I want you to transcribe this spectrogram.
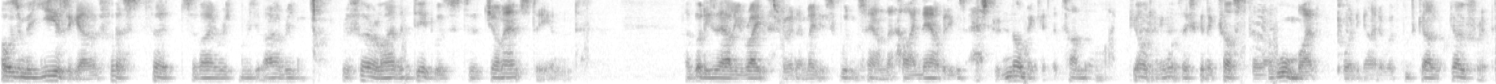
I was remember years ago, the first third survey re, re, referral I ever did was to John Anstey, and I got his hourly rate through, and I mean, it wouldn't sound that high now, but it was astronomical at the time. Oh my God, I mean, what's this going to cost? I warned my point of guy to go, go for it.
